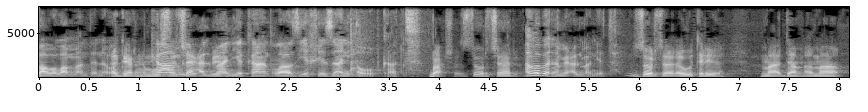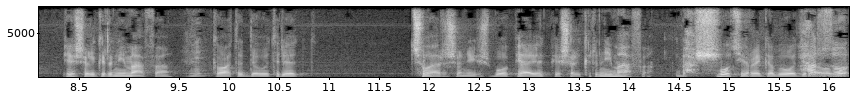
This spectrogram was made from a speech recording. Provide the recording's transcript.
باوەڵاماندنەوە ئەگەر نموز لە ئەلمانیەکان ڕازیە خێزانی ئەوە بکات باشە زۆر جار ئەمە بەرهەمی ئەلمانیەت زۆر جار ئەوترێ مادەم ئەمە پێشەرگرنی مافە کەواتە دەوترێت چوار شەنیش بۆ پیاوێک پێشەرکردنی مافە باش بۆچی ڕێگە بەوە زۆر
